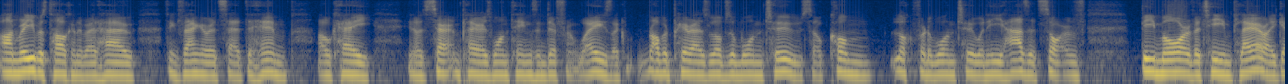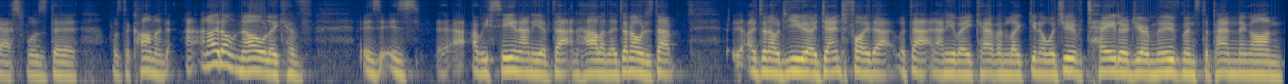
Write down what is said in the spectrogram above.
Henry was talking about how I think Wenger had said to him, okay, you know, certain players want things in different ways. Like Robert Pires loves a one-two, so come look for the one-two when he has it. Sort of be more of a team player, I guess, was the was the comment. And I don't know, like, have is is are we seeing any of that in Haaland? I don't know. Does that I don't know. Do you identify that with that in any way, Kevin? Like, you know, would you have tailored your movements depending on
